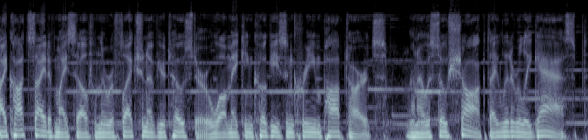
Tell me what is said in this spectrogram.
I caught sight of myself in the reflection of your toaster while making cookies and cream Pop Tarts, and I was so shocked I literally gasped.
